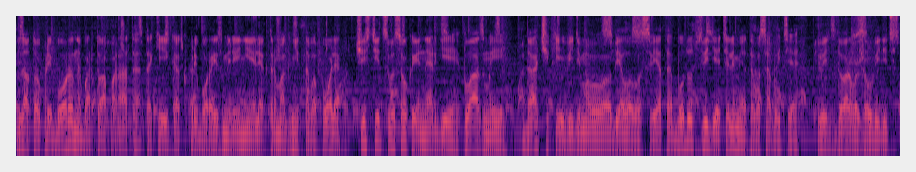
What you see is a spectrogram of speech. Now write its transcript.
Зато приборы на борту аппарата, такие как приборы измерения электромагнитного поля, частиц высокой энергии, плазмы и датчики видимого белого света будут свидетелями этого события. Ведь здорово же увидеть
